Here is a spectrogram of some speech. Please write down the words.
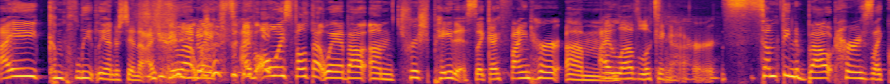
I completely understand that. I feel that know way. I've always felt that way about um Trish Paytas. Like I find her um I love looking at her. something about her is like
